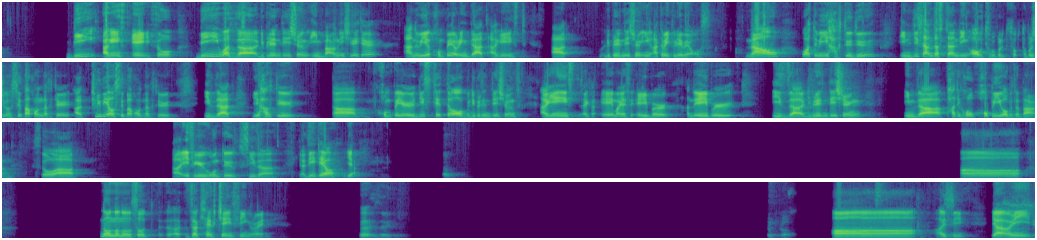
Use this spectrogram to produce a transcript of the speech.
B against A. So B was the representation in band insulator, and we are comparing that against uh, representation in atomic levels. Now, what we have to do in this understanding of topological superconductor, a trivial superconductor, is that you have to uh, compare this set of representations against like A minus A bar, and A bar is the representation in the particle copy of the band. So uh, uh, if you want to see the yeah, detail, yeah. Uh, no, no, no. So uh, the Kitaev chain thing, right? Uh, uh, I see. Yeah, I mean,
